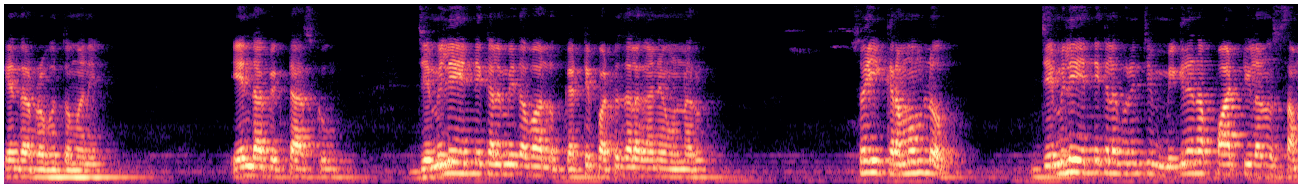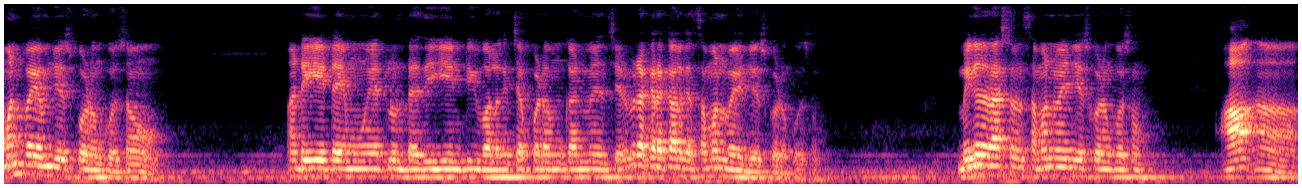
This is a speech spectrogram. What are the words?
కేంద్ర ప్రభుత్వం అని. ఏందా బిగ్ టాస్క్? జమిలే ఎన్నికల మీద వాళ్ళు గట్టి పట్టుదలగానే ఉన్నారు. సో ఈ క్రమంలో జమిలి ఎన్నికల గురించి మిగిలిన పార్టీలను సమన్వయం చేసుకోవడం కోసం అంటే ఏ టైము ఎట్లుంటుంది ఏంటి వాళ్ళకి చెప్పడం కన్విన్స్ చేయడం రకరకాలుగా సమన్వయం చేసుకోవడం కోసం. మిగిలిన రాష్ట్రాలను సమన్వయం చేసుకోవడం కోసం ఆ-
